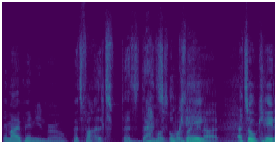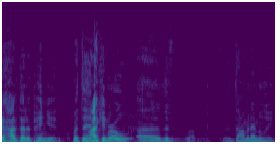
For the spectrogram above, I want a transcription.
In my opinion, bro. That's fine. That's that's that's most okay. most likely not. That's okay to have that opinion. But then, I can- bro, uh, the Dom and Emily,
